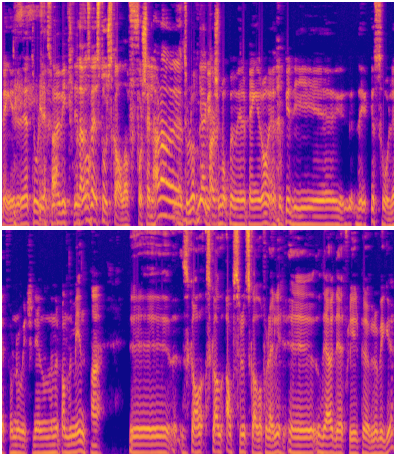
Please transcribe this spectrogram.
penger. Jeg tror det som er viktig nå... det er jo en veldig stor skalaforskjell her, da. Jeg tror nok Norwegian må opp med mer penger òg. Jeg tror ikke de Det er ikke så lett for Norwegian gjennom denne pandemien. Nei. skal, skal, absolutt skalafordeler. Det er jo det Flyr prøver å bygge.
